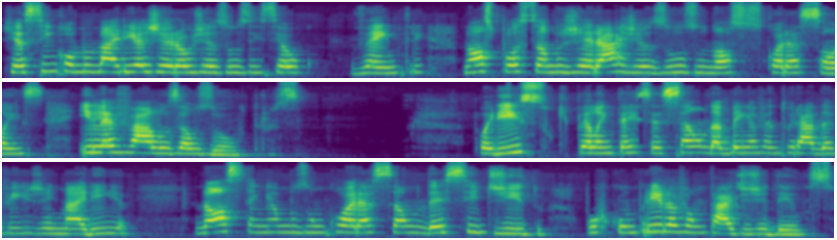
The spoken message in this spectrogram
Que assim como Maria gerou Jesus em seu ventre, nós possamos gerar Jesus nos nossos corações e levá-los aos outros. Por isso, que pela intercessão da bem-aventurada Virgem Maria, nós tenhamos um coração decidido por cumprir a vontade de Deus,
